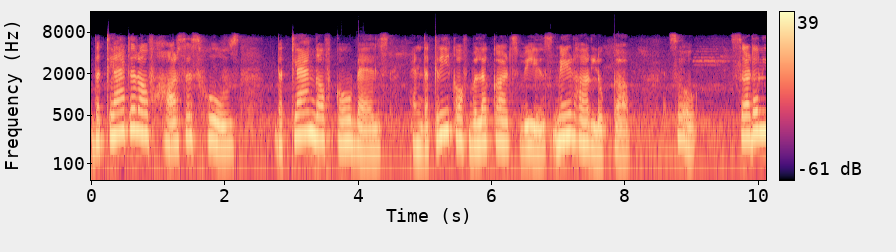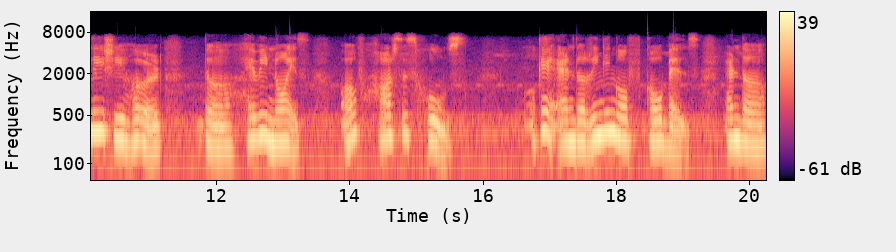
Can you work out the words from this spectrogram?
The clatter of horses' hoofs, the clang of cow bells, and the creak of bullock carts' wheels made her look up. So, suddenly she heard the heavy noise of horses' hoofs, okay, and the ringing of cow bells, and the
